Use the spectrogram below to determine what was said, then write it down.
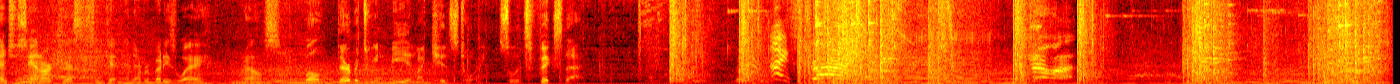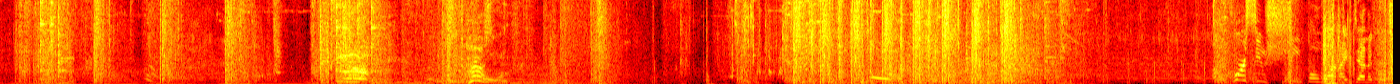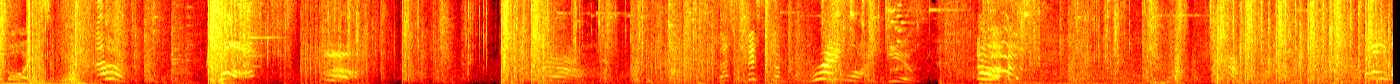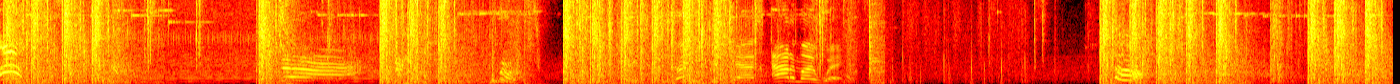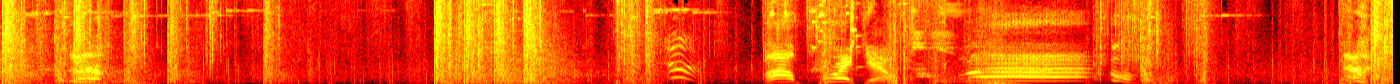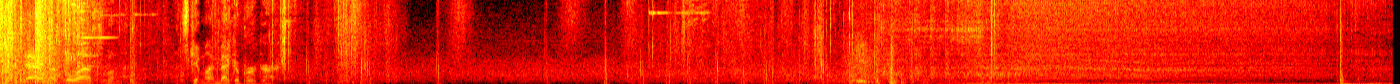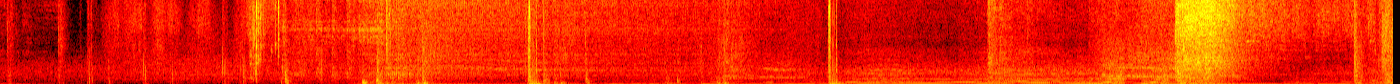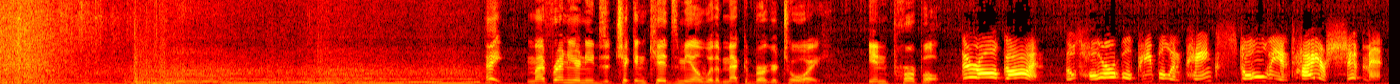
Pretentious anarchists and getting in everybody's way. What else? Well, they're between me and my kid's toy, so let's fix that. Nice try! I'll break you! Ah! That's the last of them. Let's get my Mecha Burger. Hey, my friend here needs a chicken kids meal with a Mecha Burger toy. In purple. They're all gone. Those horrible people in pink stole the entire shipment.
